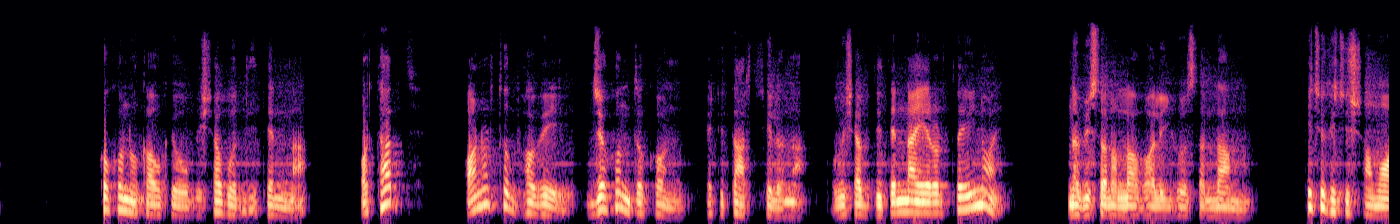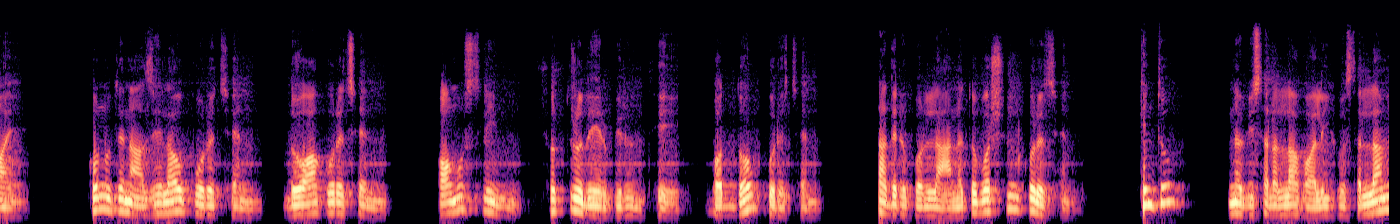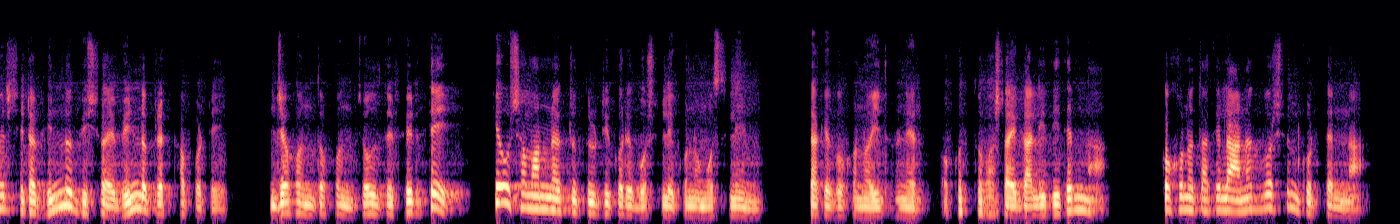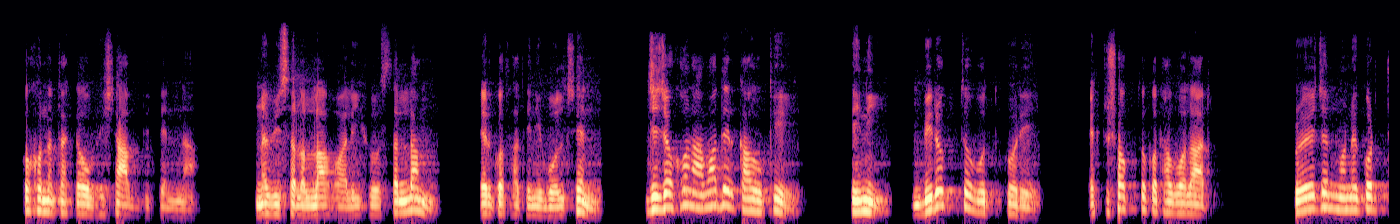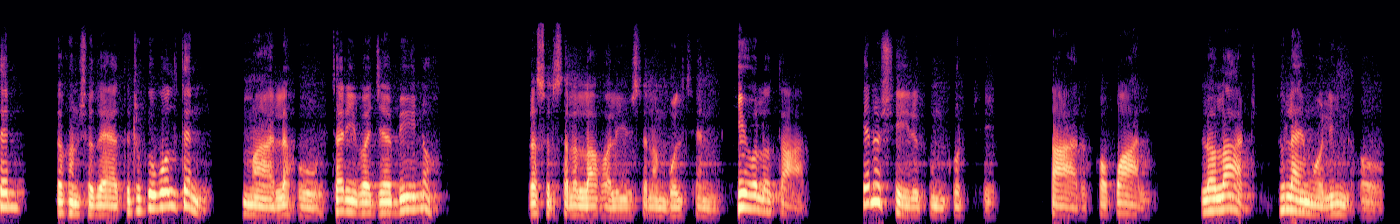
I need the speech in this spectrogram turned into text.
কখনো কাউকে অভিশাপও দিতেন না। অর্থাৎ অনর্থকভাবে যখন তখন এটি তার ছিল না। অভিশাপ দিতেন না এর অর্থ এই নয়। নবী সাল্লাহ আলী হুসাল্লাম কিছু কিছু সময় কোনোতে নাজেলাও পড়েছেন, দোয়া করেছেন, অমুসলিম শত্রুদের বিরুদ্ধে বদ্ধ করেছেন। তাদের উপর লানত বর্ষণ করেছেন। কিন্তু নবী সাল্লাহ আলী হুসাল্লামের সেটা ভিন্ন বিষয়ে, ভিন্ন প্রেক্ষাপটে যখন তখন চলতে ফিরতে কেউ সামান্য একটু ত্রুটি করে বসলে কোনো মুসলিম তাকে কখনো এই ধরনের অকথ্য ভাষায় গালি দিতেন না, কখনো তাকে লানত বর্ষণ করতেন না, কখনো তাকে অভিশাপ দিতেন না। নবী সাল্লাহ আলী হুসাল্লাম এর কথা তিনি বলছেন যে যখন আমাদের কাউকে তিনি বিরক্ত বোধ করে একটু শক্ত কথা বলার প্রয়োজন মনে করতেন, তখন শুধু এতটুকু বলতেন, মা লাহু চারিবা জাবিন রসুল সাল্লাহ আলিউসাল্লাম বলছেন, কি হলো তার? কেন সেই রকম করছে? তার কপাল ললাট, ধুলায় মলিন হোক।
